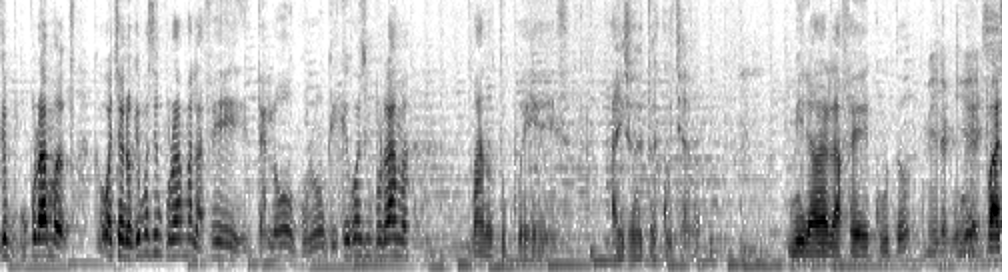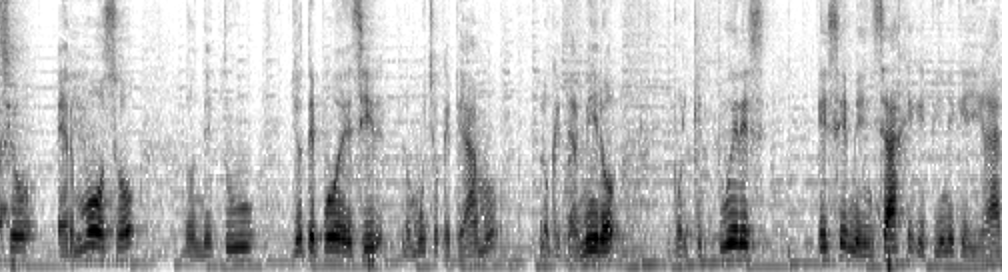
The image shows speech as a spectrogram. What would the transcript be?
que un programa, guachano, ¿qué pasa un programa? La fe, está loco, ¿no? ¿Qué, qué pasa un programa? Mano, tú puedes. Ahí es donde tú escuchas, ¿no? Mira ahora la fe de Cuto, Mira un es. espacio hermoso donde tú, yo te puedo decir lo mucho que te amo, lo que te admiro, porque tú eres ese mensaje que tiene que llegar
